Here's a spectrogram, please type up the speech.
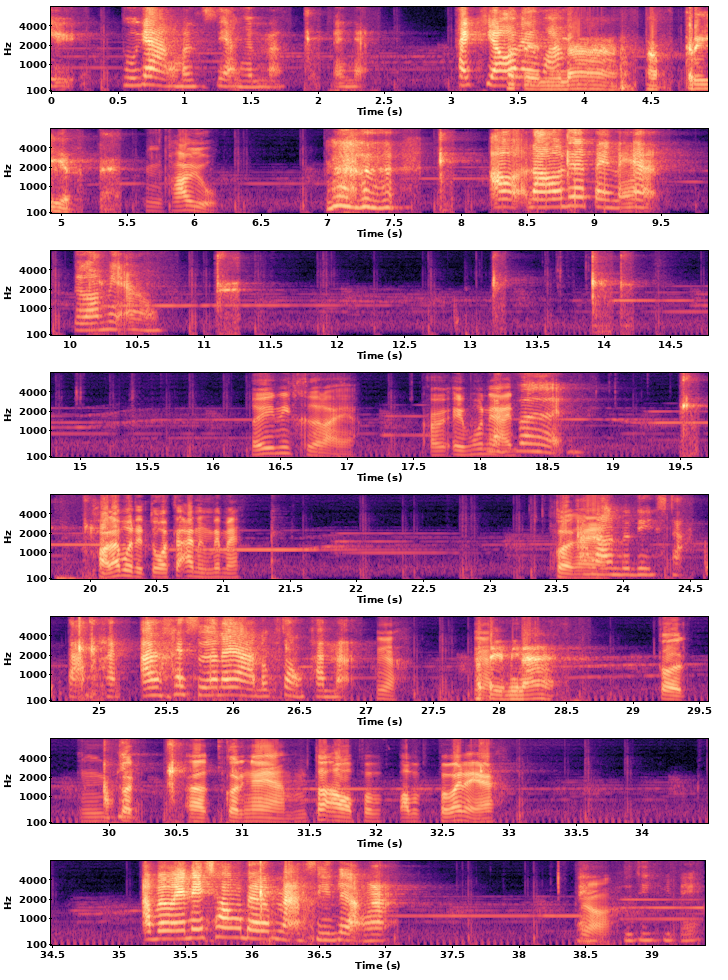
ทุกอย่างมันเสียเงินนะไอเนี่ยใครเคี้ยวสอะไรเตวะมิน่าอัปเกรดกินข้าวอยู่ เอาเราเอาเลือดไปไหมอะหรือว่าไม่เอา เฮ้ย นี่คืออะไรอะเอาไอ้พวกเนี้ยระเบิดขอระเบิดติดตัวสักอันหนึ่งได้ไหมก ดไงลอะองดูดิสามสามพันอะใครซื้ออะไรอะลบสองพันอะ เนี่ยสเตมิน่ากดอืมเอาผิกดดเอ่อกดไงอะมันต้องเอาไปเอาไปไว้ไหนอะเอาไปไว้ในช่องเดิมน่ะ สีเหลืองอะเนี่ยเหรอดูดิพี่เบ๊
